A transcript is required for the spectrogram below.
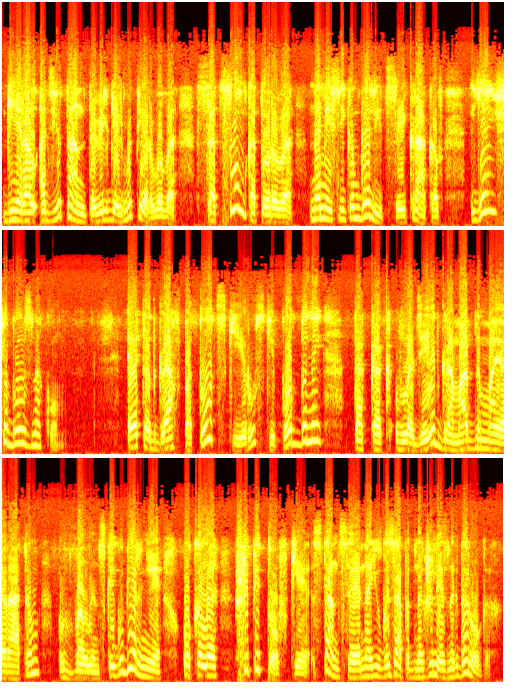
генерал-адъютанта Вильгельма I, с отцом которого, наместником Галиции, Краков, я еще был знаком. Этот граф Потоцкий, русский подданный, так как владеет громадным майоратом в Волынской губернии, около Шепетовки, станция на юго-западных железных дорогах.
